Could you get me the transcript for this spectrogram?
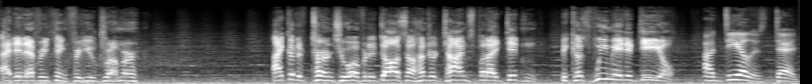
I did everything for you, drummer. I could have turned you over to Dawes a hundred times, but I didn't, because we made a deal. Our deal is dead.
